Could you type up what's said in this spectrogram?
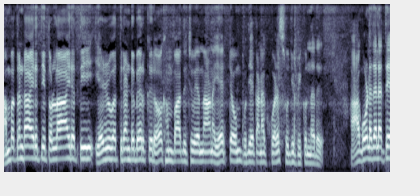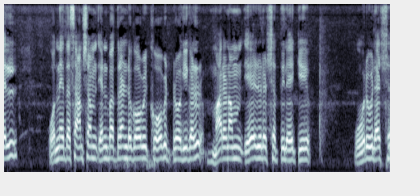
അമ്പത്തിരണ്ടായിരത്തി തൊള്ളായിരത്തി എഴുപത്തിരണ്ട് പേർക്ക് രോഗം ബാധിച്ചു എന്നാണ് ഏറ്റവും പുതിയ കണക്കുകൾ സൂചിപ്പിക്കുന്നത്. ആഗോളതലത്തിൽ ഒന്ന് ദശാംശം എൺപത്തിരണ്ട് കോവിഡ് കോവിഡ് രോഗികൾ മരണം ഏഴു ലക്ഷത്തിലേക്ക് ഒരു ലക്ഷ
